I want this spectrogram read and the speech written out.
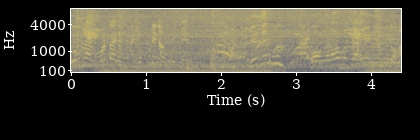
ஒரு நாள் புரோட்டா கேட்கறேன் எப்படி நான் கொடுப்பேன் எது உங்கடா உங்க கடையை நீங்களும்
